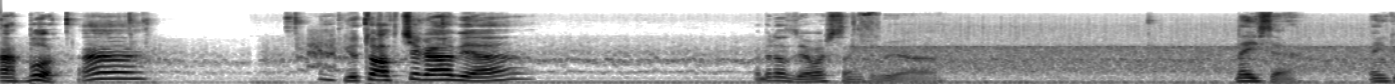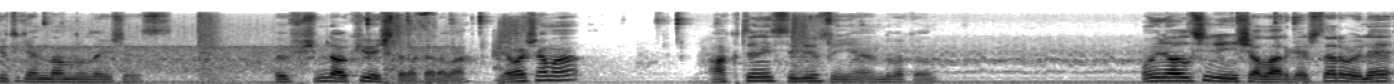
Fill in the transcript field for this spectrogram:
Ah bu. Ha. Götü atacak abi ya. Biraz yavaş sanki bu ya. Neyse. En kötü kendi anlamımıza geçeriz. Öf şimdi akıyor işte bak araba. Yavaş ama aktığını hissediyorsun yani. Dur bakalım. Oyuna alışınca inşallah arkadaşlar böyle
